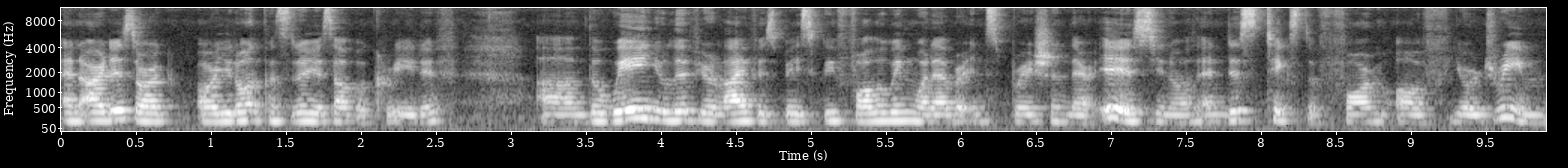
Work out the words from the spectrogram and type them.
an artist or or you don't consider yourself a creative um, the way you live your life is basically following whatever inspiration there is you know and this takes the form of your dream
